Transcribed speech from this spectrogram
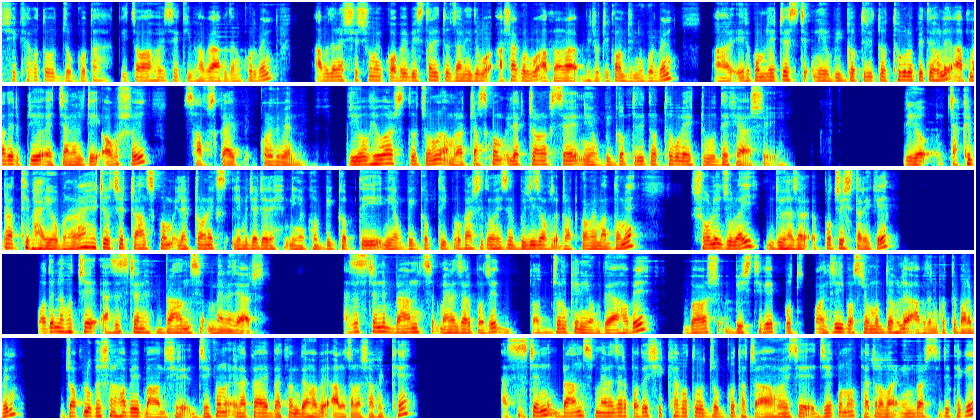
শিক্ষাগত যোগ্যতা কি চাওয়া হয়েছে, কীভাবে আবেদন করবেন, আবেদনের শেষ সময় কবে বিস্তারিত জানিয়ে দেবো আশা করব আপনারা ভিডিওটি কন্টিনিউ করবেন। আর এরকম লেটেস্ট নিয়োগ বিজ্ঞপ্তির তথ্যগুলো পেতে হলে আপনাদের প্রিয় এই চ্যানেলটি অবশ্যই সাবস্ক্রাইব করে দেবেন। প্রিয় ভিউয়ার্স তো চলুন আমরা ট্রান্সকম ইলেকট্রনিক্সে নিয়োগ বিজ্ঞপ্তির তথ্যগুলো একটু দেখে আসি। প্রিয় চাকরিপ্রার্থী ভাই ও বোনেরা এটি হচ্ছে ট্রান্সকম ইলেকট্রনিক্স লিমিটেডের নিয়োগ বিজ্ঞপ্তি নিয়োগ বিজ্ঞপ্তি প্রকাশিত হয়েছে ব্রিজ অফ ডট কমের মাধ্যমে ষোলোই জুলাই দুই হাজার পঁচিশ তারিখে পদের নাম হচ্ছে assistant branch manager assistant branch manager পদে দশজনকে নিয়োগ দেওয়া হবে। বয়স বিশ থেকে পঁয়ত্রিশ বছরের মধ্যে হলে আবেদন করতে পারবেন। জব লোকেশন হবে বাংলাদেশের যে কোনো এলাকায় বেতন দেওয়া হবে আলোচনা সাপেক্ষে। অ্যাসিস্ট্যান্ট ব্রাঞ্চ ম্যানেজার পদে শিক্ষাগত যোগ্যতা চাওয়া হয়েছে যে কোনো খ্যাতনামা ইউনিভার্সিটি থেকে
